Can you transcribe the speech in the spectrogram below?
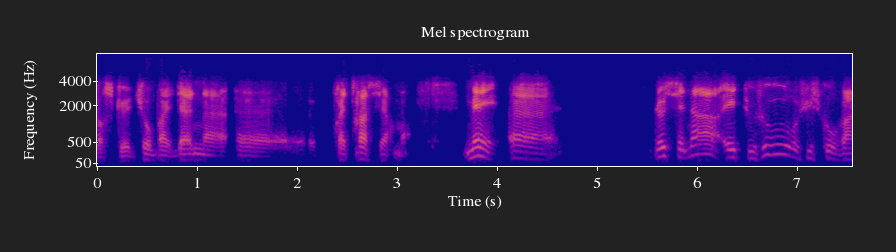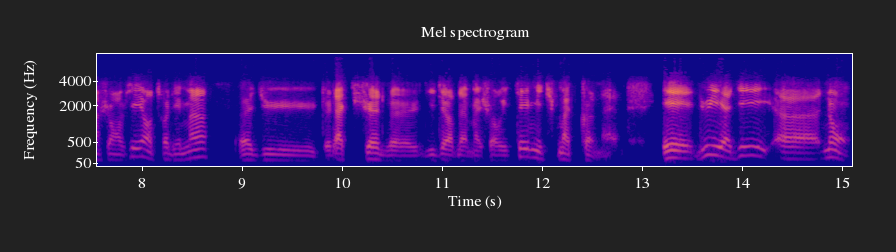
lorsque Joe Biden euh, prêtera serment. Mais le Sénat est toujours, jusqu'au 20 janvier, entre les mains euh, de l'actuel euh, leader de la majorité, Mitch McConnell. Et lui a dit euh, non,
